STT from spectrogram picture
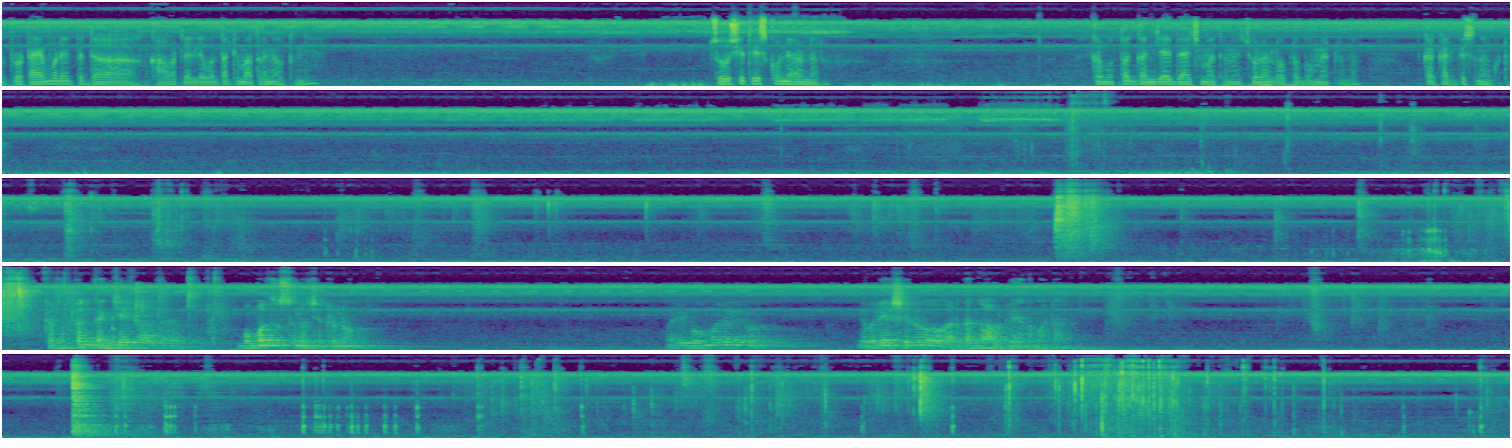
ఇప్పుడు టైం కూడా ఏం పెద్ద కావట్లేదు. లెవెన్ థర్టీ మాత్రమే అవుతుంది. చూసి తీసుకోండి అని అన్నారు. ఇక్కడ మొత్తం గంజాయి బ్యాచ్ మాత్రమే. చూడండి లోపల బొమ్మ ఎట్లుందో. ఇక్కడ కనిపిస్తుంది అనుకుంటా. మొత్తం గంజే తాగుతారు. బొమ్మలు చూస్తున్న చెట్లను మరి బొమ్మలు ఎవరు వేసారో అర్థం కావట్లేదు అన్నమాట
